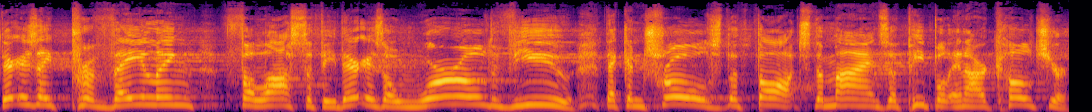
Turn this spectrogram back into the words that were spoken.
There is a prevailing philosophy. There is a world view that controls the thoughts, the minds of people in our culture.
